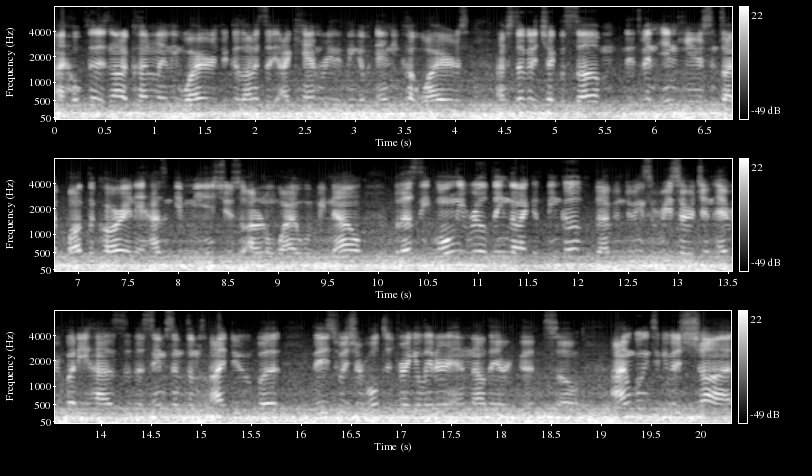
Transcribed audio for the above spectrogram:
I hope that it's not a cut on any wires because honestly I can't really think of any cut wires. I'm still gonna check the sub. It's been in here since I bought the car and it hasn't given me so I don't know why it would be now but that's the only real thing that I could think of. I've been doing some research and everybody has the same symptoms I do but they switch their voltage regulator and now they are good. So I'm going to give it a shot.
